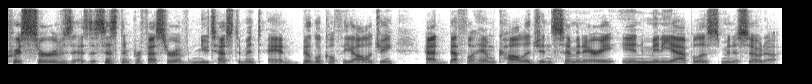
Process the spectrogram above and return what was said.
Chris serves as Assistant Professor of New Testament and Biblical Theology at Bethlehem College and Seminary in Minneapolis, Minnesota.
